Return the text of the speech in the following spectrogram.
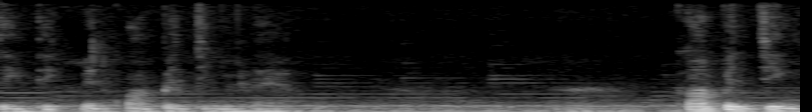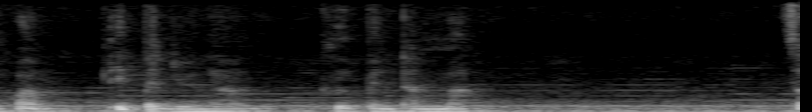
สิ่งที่เป็นความเป็นจริงอยู่แล้ว ความเป็นจริงความที่เป็นอยู่แล้วคือเป็นธรรมะ ส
